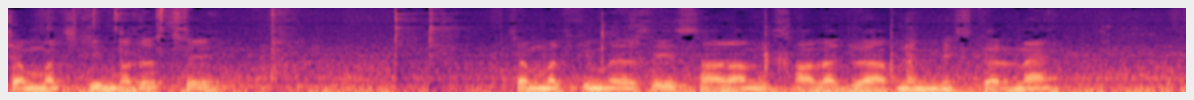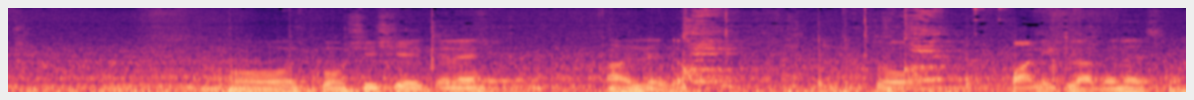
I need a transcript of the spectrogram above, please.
चम्मच की मदद से, चम्मच की मदद से ये सारा मसाला जो है आपने मिक्स करना है। और कोशिश ये करें। हाँ ले जाओ। तो पानी पिला देना इसमें।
